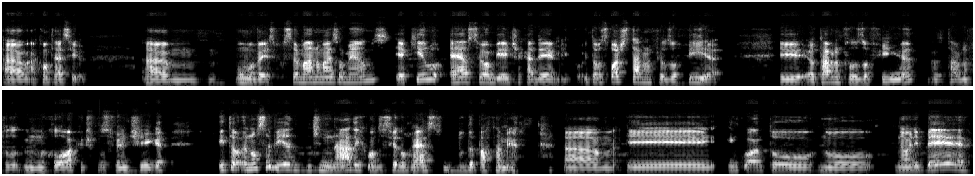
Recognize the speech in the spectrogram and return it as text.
uh, acontece um, uma vez por semana, mais ou menos, e aquilo é o seu ambiente acadêmico. Então, você pode estar na filosofia, e eu estava na filosofia, mas eu estava no colóquio de filosofia antiga, então eu não sabia de nada que acontecia no resto do departamento. Um, e enquanto no, na UNB,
